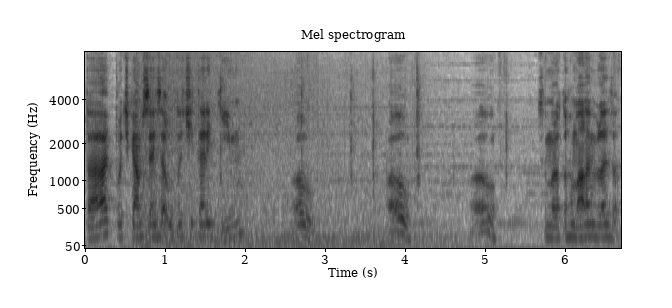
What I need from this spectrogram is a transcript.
Tak, počkám se, až zautočí tady tím. Oh. Oh. Oh. Jsem do toho málem vlezl.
